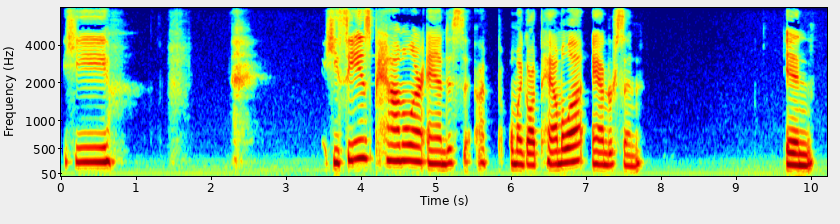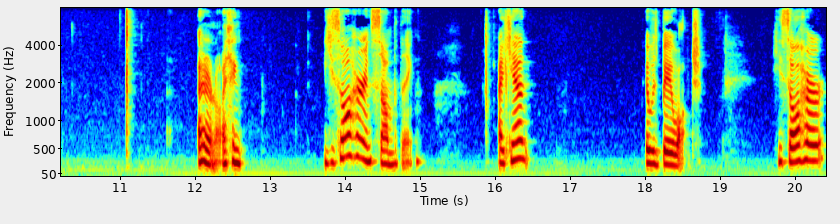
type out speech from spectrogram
he he sees Pamela Anderson. Uh, oh my god, Pamela Anderson in I don't know. I think he saw her in something. I can't. It was Baywatch. He saw her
